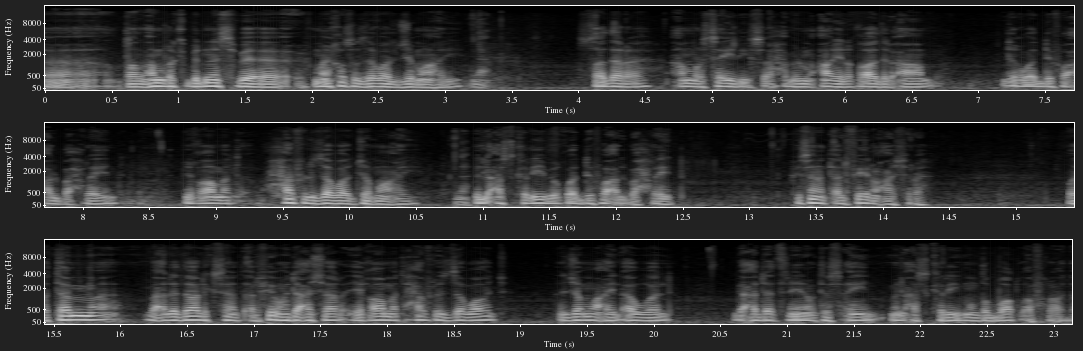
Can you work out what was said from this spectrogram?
آه، طال عمرك بالنسبة ما يخص الزواج الجماعي. نعم. صدر أمر سيدي صاحب المعالي القائد العام لقوى الدفاع البحرين بإقامة حفل زواج جماعي نعم. للعسكري بقوى الدفاع البحرين في سنة 2010 وتم بعد ذلك سنة 2011 إقامة حفل الزواج الجماعي الأول بعدد 92 من عسكري من ضباط وأفراد.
